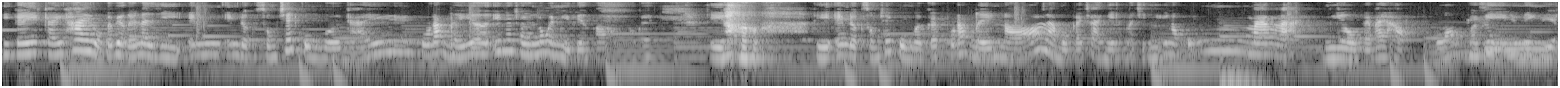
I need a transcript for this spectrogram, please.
Thì cái cái hay của cái việc đấy là gì? Em em được sống chết cùng với cái product đấy uh, ít nhất cho đến lúc em nghỉ việc vào ok. Thì thì em được sống chết cùng với cái product đấy nó là một cái trải nghiệm mà chị nghĩ nó cũng mang lại nhiều cái bài học đúng không? Bởi vì mình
